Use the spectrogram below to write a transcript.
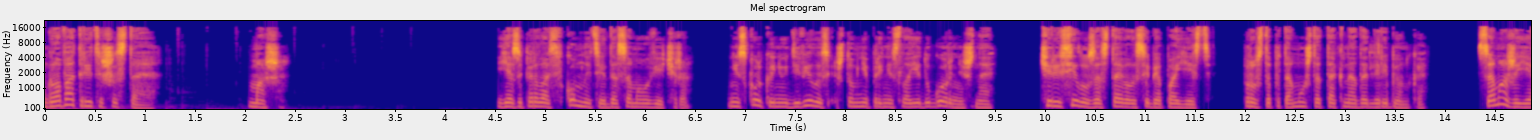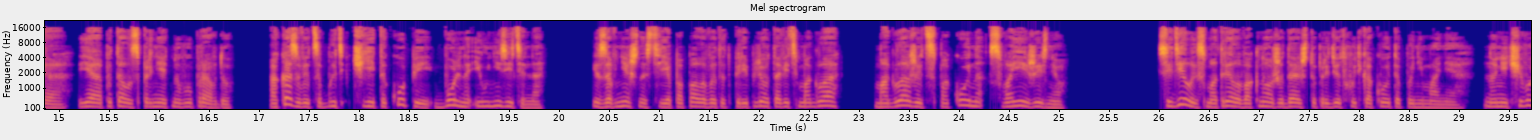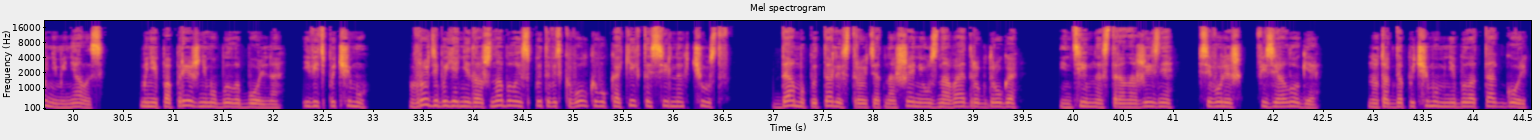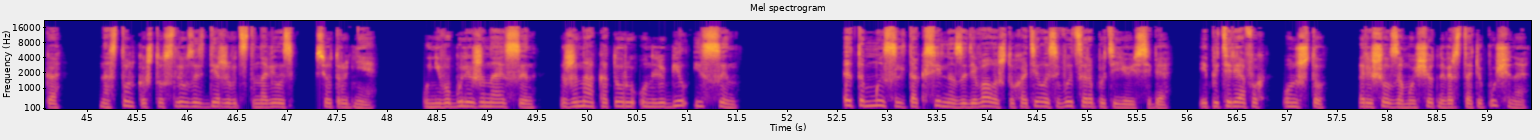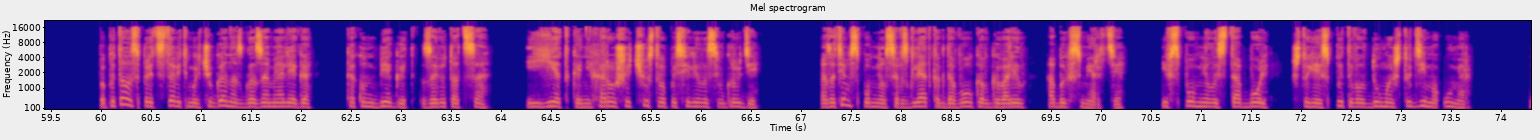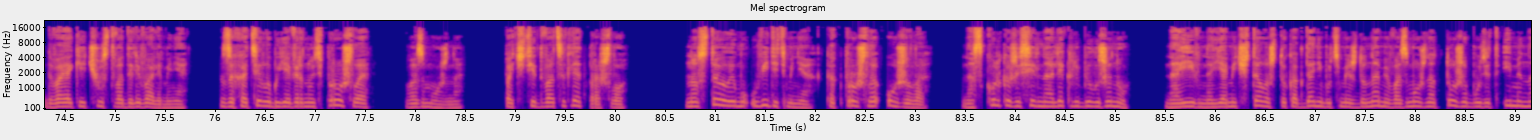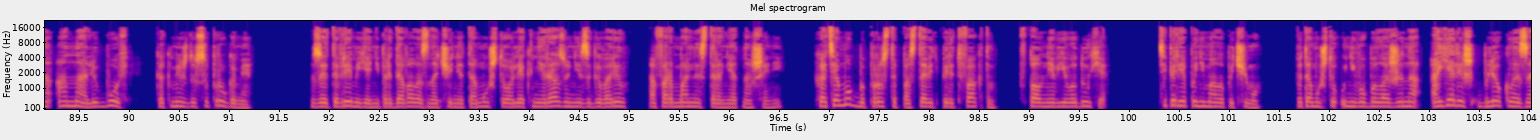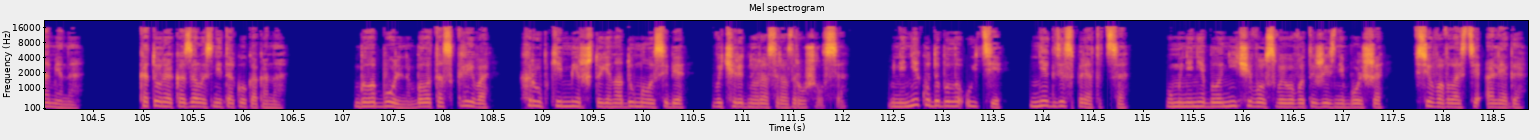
Глава 36. Маша. Я заперлась в комнате до самого вечера. Нисколько не удивилась, что мне принесла еду горничная. Через силу заставила себя поесть, просто потому что так надо для ребенка. Сама же я, я пыталась принять новую правду. Оказывается, быть чьей-то копией больно и унизительно. Из-за внешности я попала в этот переплет, а ведь могла, могла жить спокойно своей жизнью. Сидела и смотрела в окно, ожидая, что придет хоть какое-то понимание. Но ничего не менялось. Мне по-прежнему было больно. И ведь почему? Вроде бы я не должна была испытывать к Волкову каких-то сильных чувств. Да, мы пытались строить отношения, узнавая друг друга. Интимная сторона жизни — всего лишь физиология. Но тогда почему мне было так горько? Настолько, что слезы сдерживать становилось все труднее. У него были жена и сын, жена, которую он любил, и сын. Эта мысль так сильно задевала, что хотелось выцарапать ее из себя. И, потеряв их, он что, решил за мой счет наверстать упущенное? Попыталась представить мальчугана с глазами Олега, как он бегает, зовет отца. И едко, нехорошее чувство поселилось в груди. А затем вспомнился взгляд, когда Волков говорил об их смерти. И вспомнилась та боль, что я испытывал, думая, что Дима умер. Двоякие чувства одолевали меня. Захотела бы я вернуть прошлое? Возможно. Почти двадцать лет прошло. Но стоило ему увидеть меня, как прошлое ожило. Насколько же сильно Олег любил жену. Наивно, я мечтала, что когда-нибудь между нами, возможно, тоже будет именно она, любовь, как между супругами. За это время я не придавала значения тому, что Олег ни разу не заговорил о формальной стороне отношений. Хотя мог бы просто поставить перед фактом, вполне в его духе. Теперь я понимала, почему. Потому что у него была жена, а я лишь блеклая замена, которая оказалась не такой, как она. Было больно, было тоскливо, хрупкий мир, что я надумала себе, в очередной раз разрушился. Мне некуда было уйти, негде спрятаться. У меня не было ничего своего в этой жизни больше, все во власти Олега.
